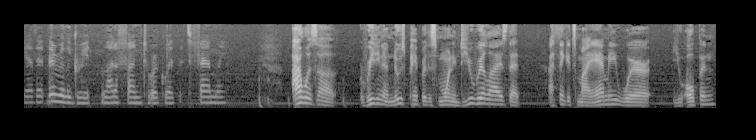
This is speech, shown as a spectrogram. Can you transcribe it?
Yeah, they're, they're really great. A lot of fun to work with. It's family. I was uh, reading a newspaper this morning. Do you realize that I think it's Miami where you open?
